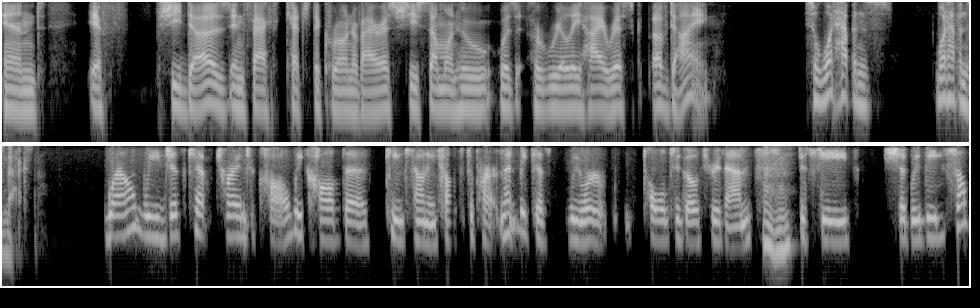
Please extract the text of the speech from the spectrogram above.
And if she does, in fact, catch the coronavirus, she's someone who was a really high risk of dying. So what happens? What happens next? Well, we just kept trying to call. We called the King County Health Department because we were told to go through them mm-hmm. to see should we be self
